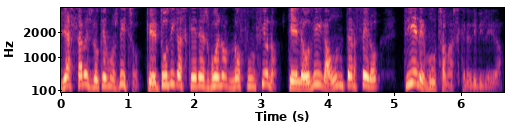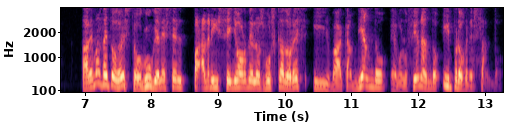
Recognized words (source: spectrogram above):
ya sabes lo que hemos dicho, que tú digas que eres bueno no funciona, que lo diga un tercero tiene mucha más credibilidad. Además de todo esto, Google es el padre y señor de los buscadores y va cambiando, evolucionando y progresando.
